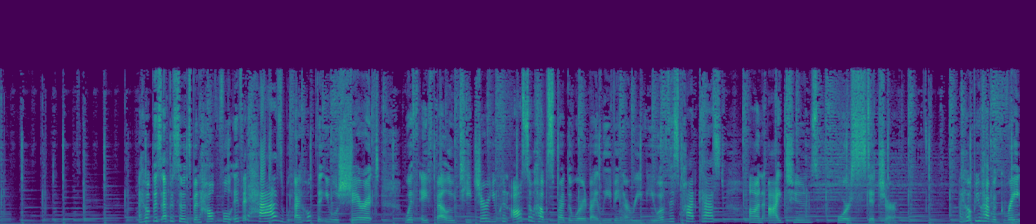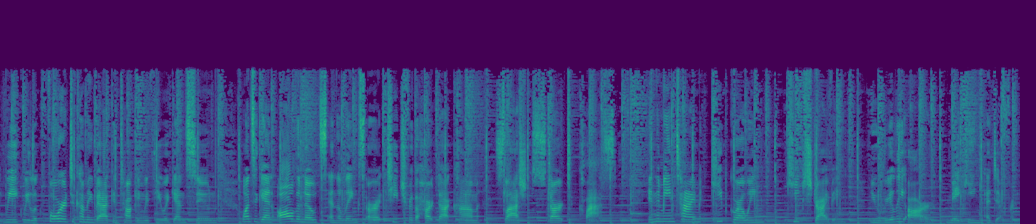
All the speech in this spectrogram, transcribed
I hope this episode's been helpful. If it has, I hope that you will share it with a fellow teacher. You can also help spread the word by leaving a review of this podcast on iTunes or Stitcher. I hope you have a great week. We look forward to coming back and talking with you again soon. Once again, all the notes and the links are at teachfortheheart.com slash start class. In the meantime, keep growing, keep striving. You really are making a difference.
